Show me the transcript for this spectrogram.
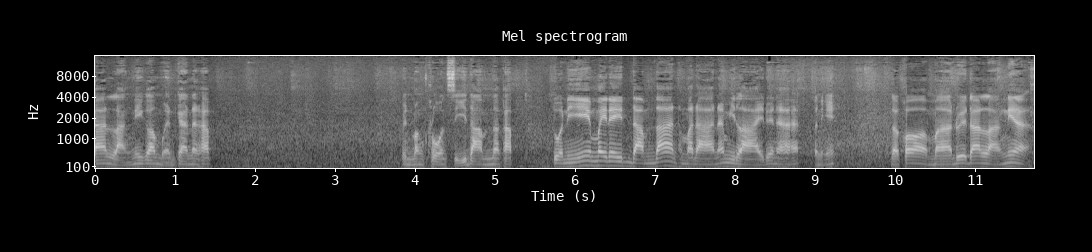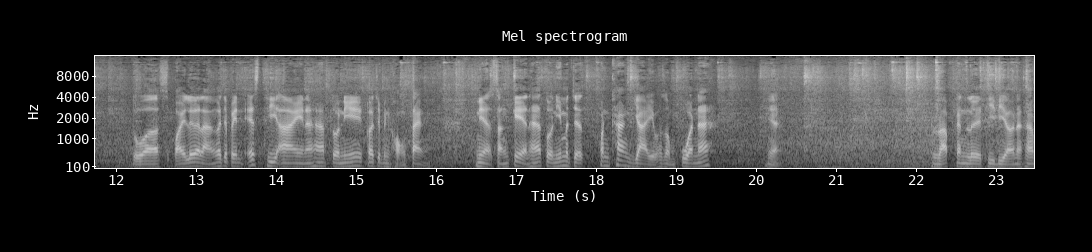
ด้านหลังนี่ก็เหมือนกันนะครับ เป็นบังโครนสีดำนะครับ ตัวนี้ไม่ได้ดำด้านธรรมดานะมีลายด้วยนะฮะตัวนี้ แล้วก็มาด้วยด้านหลังเนี่ยตัวสปอยเลอร์หลังก็จะเป็น STI นะครับ ตัวนี้ก็จะเป็นของแต่ง เนี่ยสังเกตฮะตัวนี้มันจะค่อนข้างใหญ่พอสมควรนะเนี่ยรับกันเลยทีเดียวนะครับ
